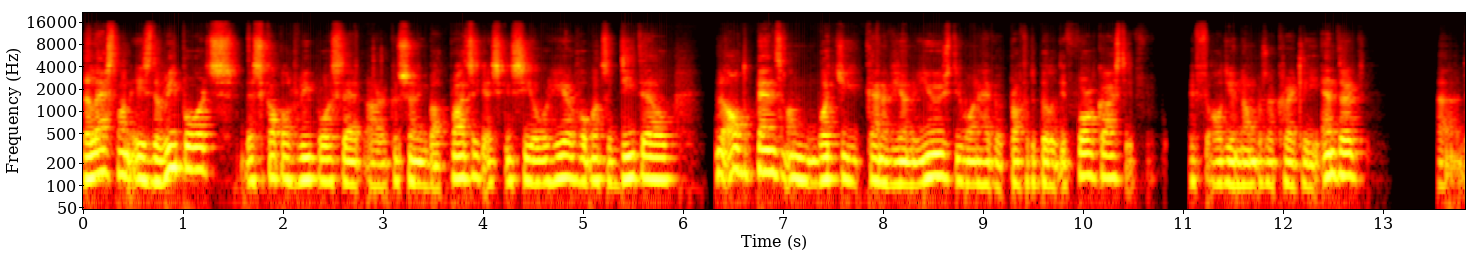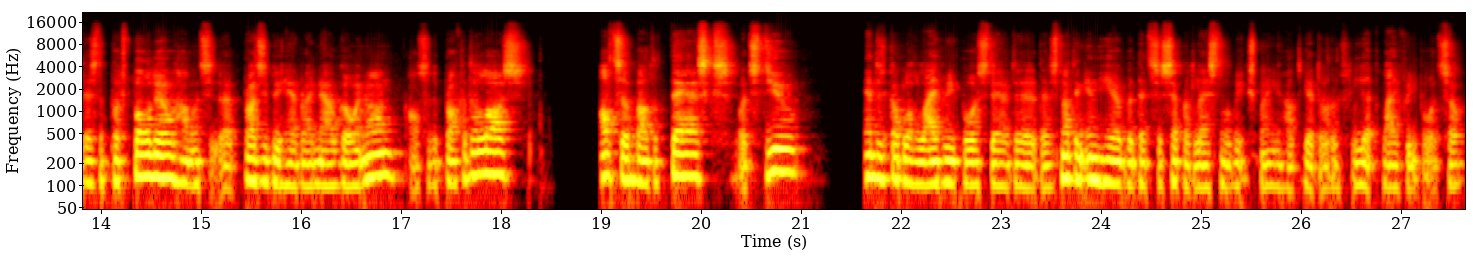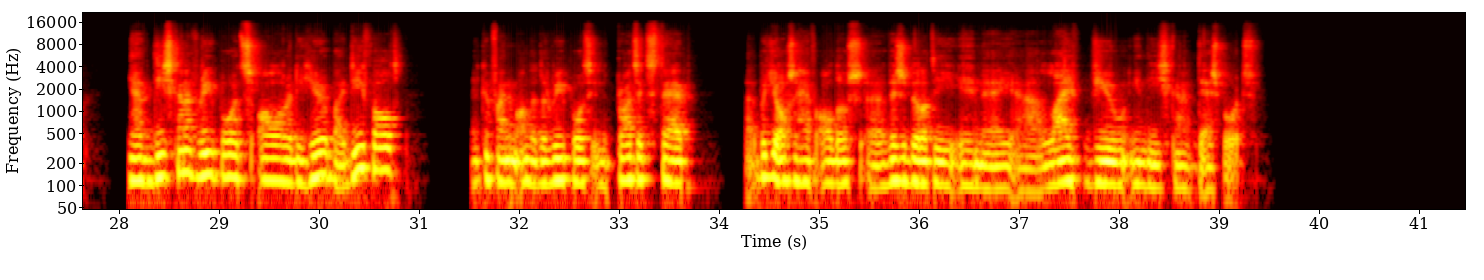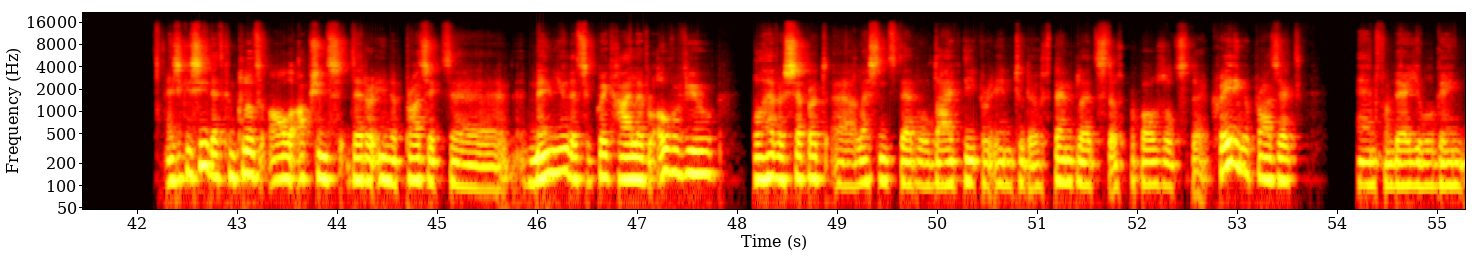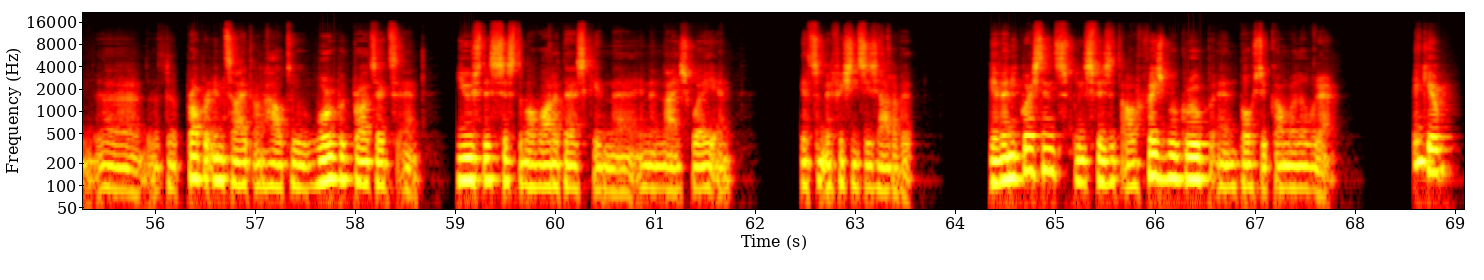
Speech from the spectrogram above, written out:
The last one is the reports. There's a couple of reports that are concerning about project. As you can see over here, a whole bunch of detail. It all depends on what you kind of you want to use. Do you want to have a profitability forecast? If if all your numbers are correctly entered. Uh, there's the portfolio, how much uh, project we have right now going on, also the profit and loss, also about the tasks, what's due, and there's a couple of live reports there. The, there's nothing in here, but that's a separate lesson. We'll be explaining you how to get those live reports. So you have these kind of reports already here by default. You can find them under the reports in the projects tab, uh, but you also have all those uh, visibility in a uh, live view in these kind of dashboards. As you can see, that concludes all the options that are in the project uh, menu. That's a quick high-level overview. We'll have a separate uh, lessons that will dive deeper into those templates, those proposals, the creating a project. And from there, you will gain uh, the, proper insight on how to work with projects and use this system of Autotask in, uh, in a nice way and get some efficiencies out of it. If you have any questions, please visit our Facebook group and post your comment over there. Thank you.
